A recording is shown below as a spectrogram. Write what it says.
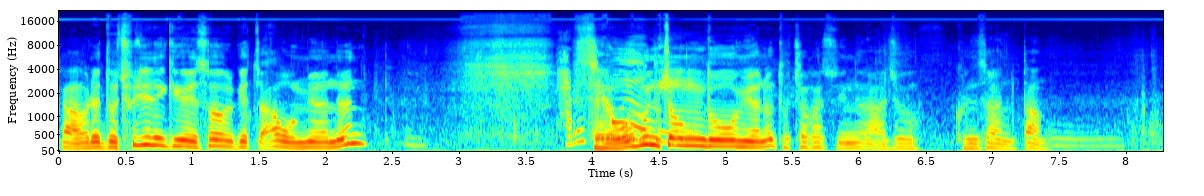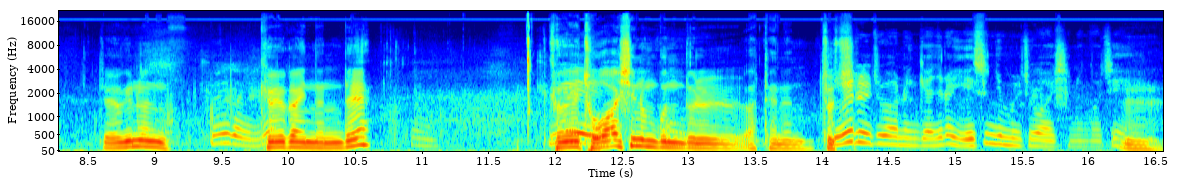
아무래도 초지대교에서 이렇게 쫙 오면은 바로 세 친구 5분 여기. 정도면은 도착할 수 있는 아주 근사한 땅. 음, 자, 여기는 교회가 있네. 교회가 있는데 교회 교회- 좋아하시는 분들한테는 좋지. 교회를 좋아하는 게 아니라 예수님을 좋아하시는 거지. 응.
